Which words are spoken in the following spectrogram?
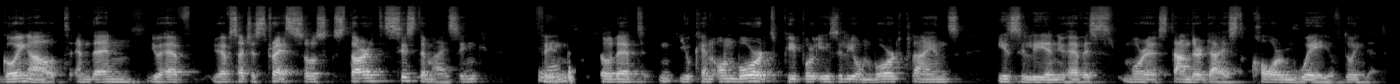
going out, and then you have you have such a stress. So start systemizing things yeah. so that you can onboard people easily onboard clients easily and you have a more a standardized calm way of doing that.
